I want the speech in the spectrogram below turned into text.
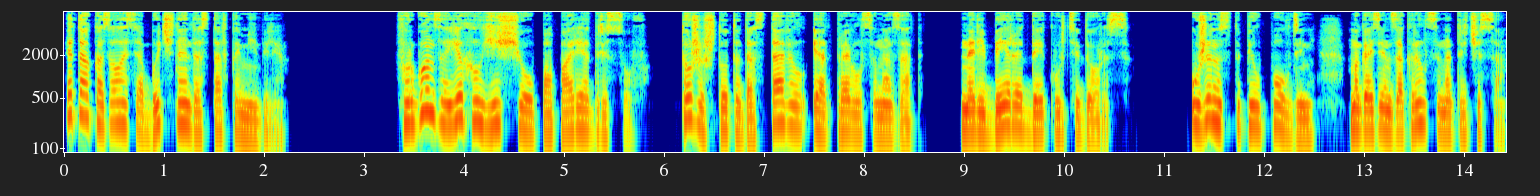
Это оказалась обычная доставка мебели. Фургон заехал еще по паре адресов. Тоже что-то доставил и отправился назад, на Рибера де Куртидорес. Уже наступил полдень, магазин закрылся на три часа.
